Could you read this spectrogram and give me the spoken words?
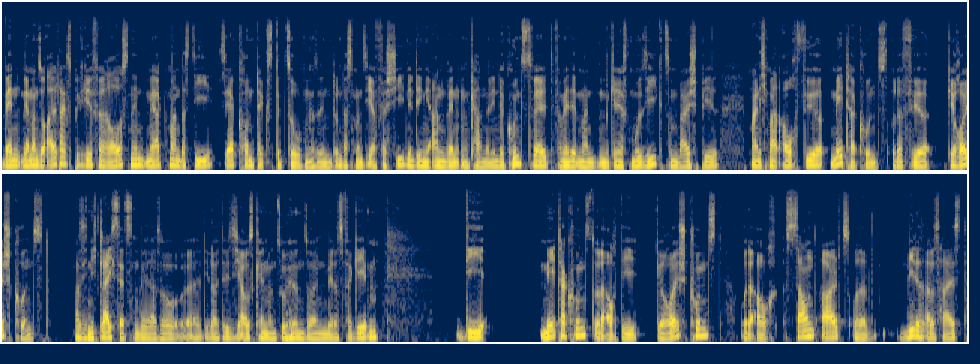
Wenn, wenn man so Alltagsbegriffe herausnimmt, merkt man, dass die sehr kontextbezogen sind und dass man sie auf verschiedene Dinge anwenden kann. Und in der Kunstwelt verwendet man den Begriff Musik zum Beispiel manchmal auch für Metakunst oder für Geräuschkunst, was ich nicht gleichsetzen will. Also äh, die Leute, die sich auskennen und zuhören, sollen mir das vergeben. Die Metakunst oder auch die Geräuschkunst oder auch Sound Arts oder wie das alles heißt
